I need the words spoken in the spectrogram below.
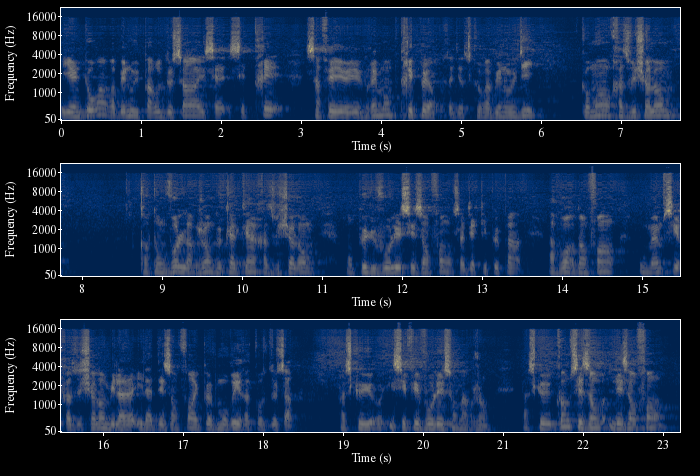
Et il y a une Torah, Rabbeinu, il parle de ça, et c'est très, ça fait vraiment très peur. C'est-à-dire ce que Rabbeinu dit, comment, shalom, quand on vole l'argent de quelqu'un, shalom, on peut lui voler ses enfants, c'est-à-dire qu'il peut pas avoir d'enfants, ou même si chazvé shalom, il a, il a des enfants, ils peuvent mourir à cause de ça, parce qu'il s'est fait voler son argent. Parce que comme les enfants,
